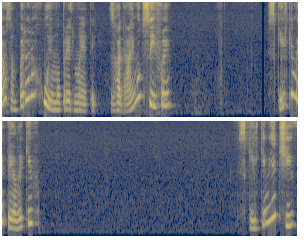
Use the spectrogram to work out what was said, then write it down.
разом перерахуємо предмети, згадаємо цифри. Скільки метеликів? Скільки м'ячів?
